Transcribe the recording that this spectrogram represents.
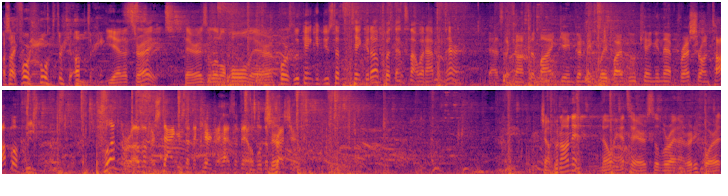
Oh, sorry, forward four three up three. Yeah, that's right. There is a little hole there. Of course, Liu Kang can do stuff to take it up, but that's not what happened there. That's the constant mind game going to be played by Liu Kang in that pressure on top of the plethora of other staggers that the character has available. The Sure. pressure. Jumping on it. No anti-air. Silver Eye not ready for it.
